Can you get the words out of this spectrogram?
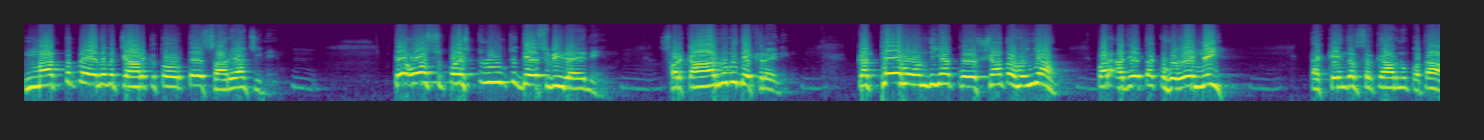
ਮਤਭੇਦ ਵਿਚਾਰਕ ਤੌਰ ਤੇ ਸਾਰਿਆਂ 'ਚ ਹੀ ਨੇ। ਤੇ ਉਹ ਸਪਸ਼ਟ ਰੂਪ 'ਚ ਦੇਸ਼ ਵੀ ਰਹੇ ਨੇ। ਸਰਕਾਰ ਨੂੰ ਵੀ ਦੇਖ ਰਹੇ ਨੇ। ਇਕੱਠੇ ਹੋਣ ਦੀਆਂ ਕੋਸ਼ਿਸ਼ਾਂ ਤਾਂ ਹੋਈਆਂ ਪਰ ਅਜੇ ਤੱਕ ਹੋਏ ਨਹੀਂ। ਤਾਂ ਕੇਂਦਰ ਸਰਕਾਰ ਨੂੰ ਪਤਾ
